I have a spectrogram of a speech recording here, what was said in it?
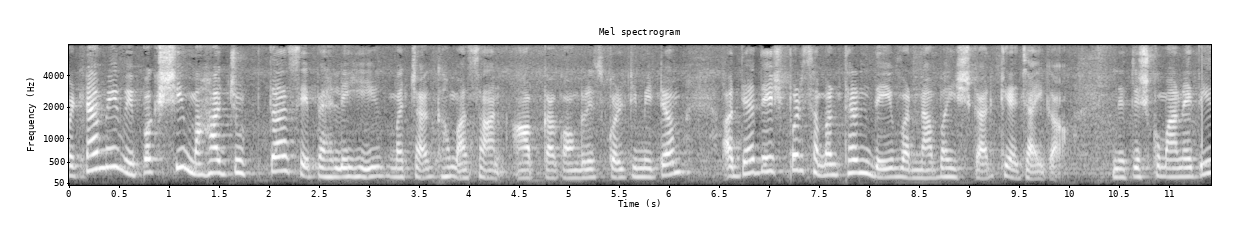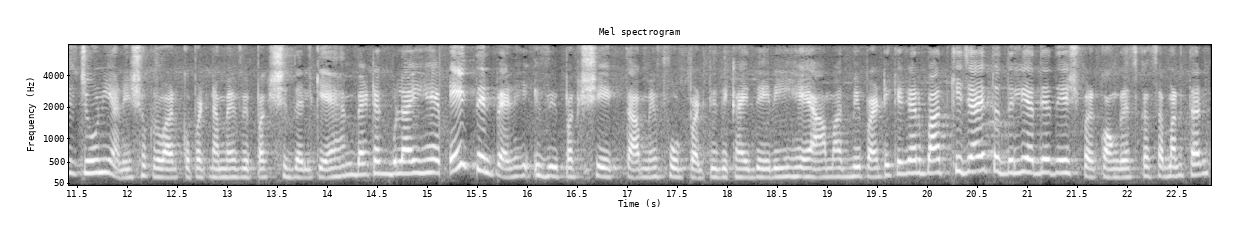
पटना में विपक्षी महाजुटता से पहले ही मचा घमासान। आपका कांग्रेस को अल्टीमेटम अध्यादेश पर समर्थन दे, वरना बहिष्कार किया जाएगा। नीतीश कुमार ने 30 जून यानी शुक्रवार को पटना में विपक्षी दल की अहम बैठक बुलाई है। एक दिन पहले ही विपक्षी एकता में फूट पड़ती दिखाई दे रही है। आम आदमी पार्टी की अगर बात की जाए तो दिल्ली अध्यादेश पर कांग्रेस का समर्थन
